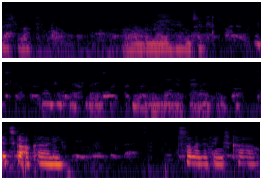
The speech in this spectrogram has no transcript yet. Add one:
Wish us luck for all the mayhem to come. It's got a curly. Some of the things curl,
